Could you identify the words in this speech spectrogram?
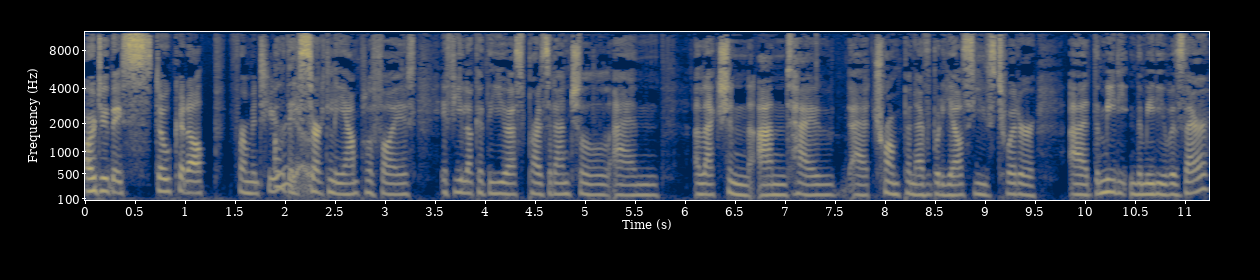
Or do they stoke it up for material? Oh, they certainly amplify it. If you look at the US presidential um, election and how uh, Trump and everybody else used Twitter, uh, the media the media was there,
